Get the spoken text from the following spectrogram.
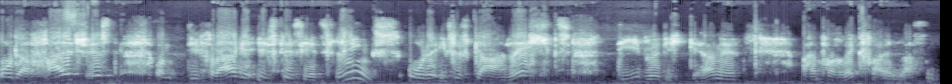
oder falsch ist. Und die Frage, ist es jetzt links oder ist es gar rechts, die würde ich gerne einfach wegfallen lassen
